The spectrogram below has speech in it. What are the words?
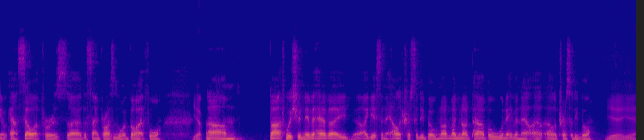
know, we can't sell it for as the same price as what we buy it for. Yep. Um, but we should never have a, I guess, an electricity bill. Not maybe not a power bill. We never have an electricity bill. Yeah, yeah.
